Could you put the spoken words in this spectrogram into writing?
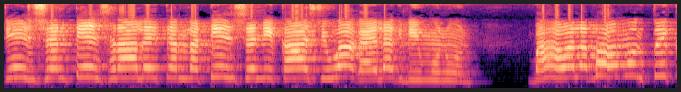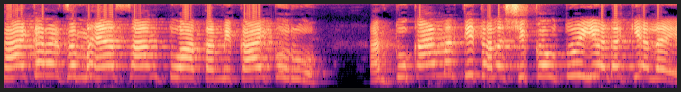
टेन्शन टेन्शन आलंय त्यांना. टेन्शन ही का अशी वागायला लागली म्हणून. भावाला भाव म्हणतोय काय करायचं मया? सांग तू आता मी काय करू? आणि तू काय म्हणते? त्याला शिकवतोय येडं केलंय.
